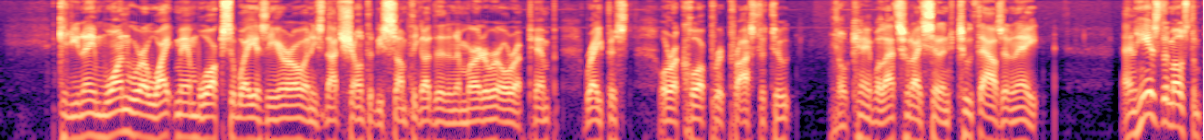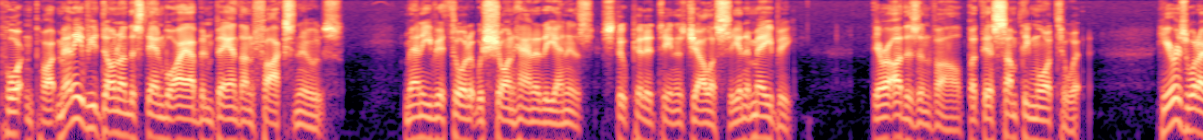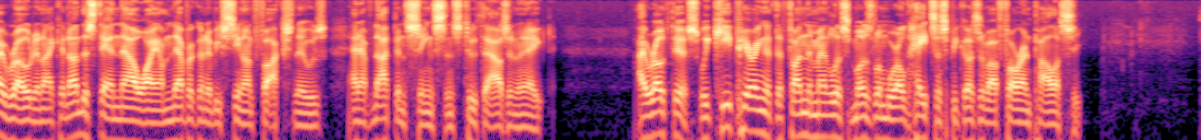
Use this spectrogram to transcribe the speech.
Can you name one where a white man walks away as a hero and he's not shown to be something other than a murderer or a pimp, rapist, or a corporate prostitute? Okay, well, that's what I said in 2008. And here's the most important part. Many of you don't understand why I've been banned on Fox News. Many of you thought it was Sean Hannity and his stupidity and his jealousy, and it may be. There are others involved, but there's something more to it. Here is what I wrote, and I can understand now why I'm never going to be seen on Fox News and have not been seen since 2008. I wrote this We keep hearing that the fundamentalist Muslim world hates us because of our foreign policy.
